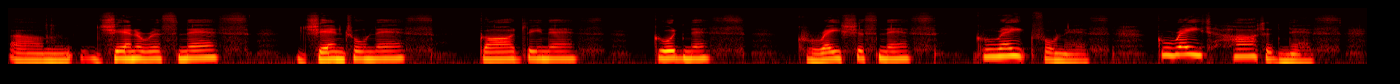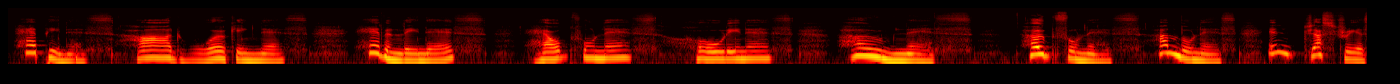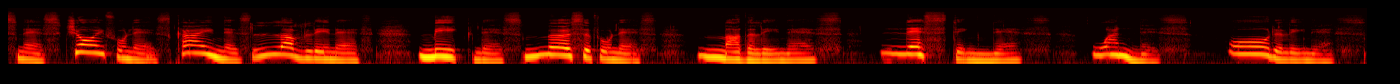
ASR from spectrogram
um, generousness, gentleness, godliness, goodness, graciousness, gratefulness, great heartedness, happiness, hard workingness, heavenliness, helpfulness, holiness, homeness, hopefulness, humbleness, industriousness, joyfulness, kindness, loveliness, meekness, mercifulness, motherliness, nestingness, oneness, orderliness.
